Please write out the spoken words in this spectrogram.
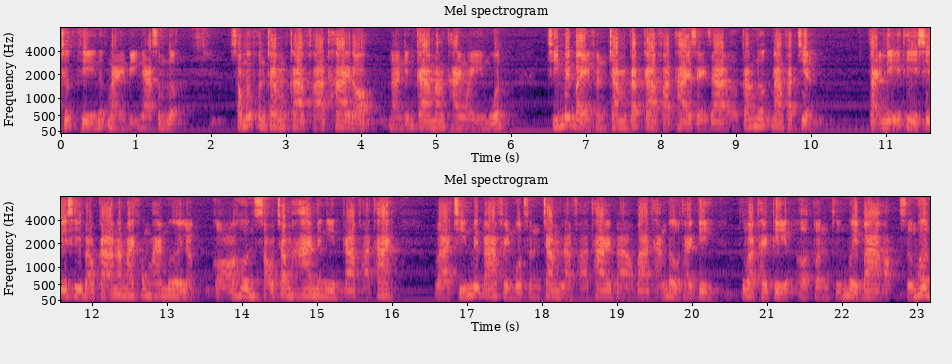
trước khi nước này bị Nga xâm lược. 60% ca phá thai đó là những ca mang thai ngoài ý muốn. 97% các ca phá thai xảy ra ở các nước đang phát triển. Tại Mỹ thì CDC báo cáo năm 2020 là có hơn 620.000 ca phá thai và 93,1% là phá thai vào 3 tháng đầu thai kỳ, tức là thai kỳ ở tuần thứ 13 hoặc sớm hơn.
